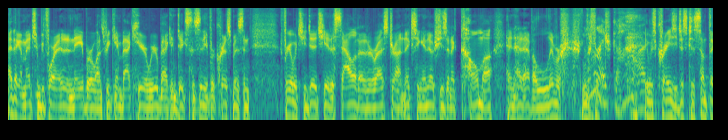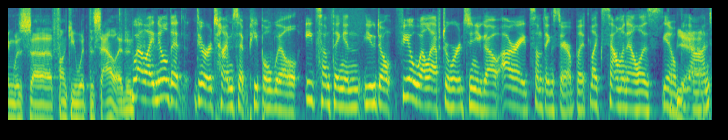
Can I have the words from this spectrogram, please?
I think I mentioned before I had a neighbor once. We came back here. We were back in Dickson City for Christmas, and I forget what she did. She had a salad at a restaurant. Next thing you know, she's in a coma and had to have a liver. liver my God. It was crazy just because something was uh, funky with the salad. And Well, I know that there are times that people will eat something and you don't feel well afterwards, and you go, "All right, something's there," but like salmonella is, you know, Yeah. beyond.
